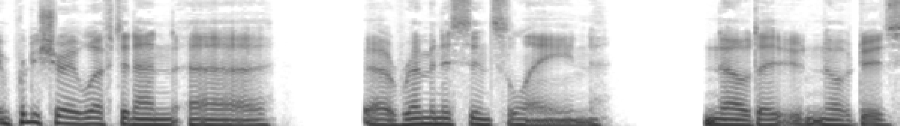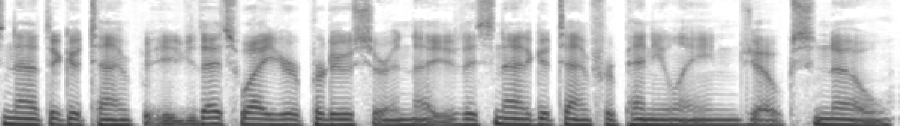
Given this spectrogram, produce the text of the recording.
am pretty sure I left it on uh, uh, Reminiscence Lane. No, that no, it's not a good time. That's why you're a producer, and it's not a good time for Penny Lane jokes. No.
